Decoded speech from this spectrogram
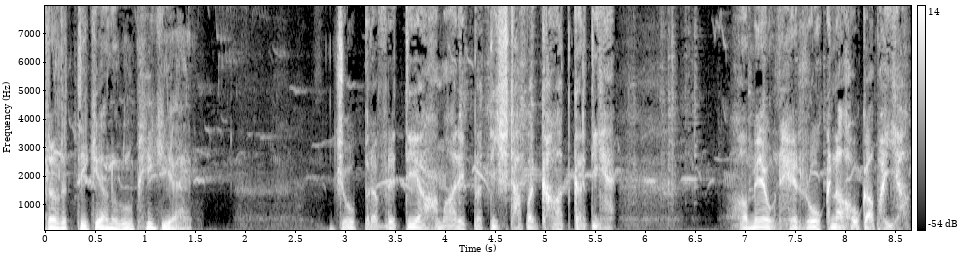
प्रवृत्ति के अनुरूप ही किया है। जो प्रवृत्तियाँ हमारी प्रतिष्ठा पर घात करती हैं हमें उन्हें रोकना होगा भैया।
